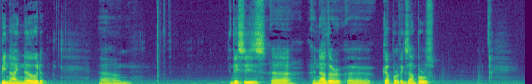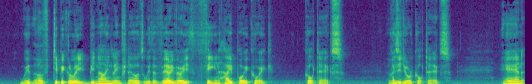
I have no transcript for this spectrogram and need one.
benign node. Um, this is uh, another uh, couple of examples with, of typically benign lymph nodes with a very, very thin hypoechoic cortex, residual cortex, and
